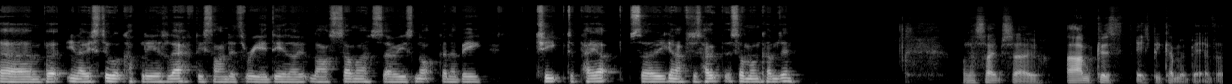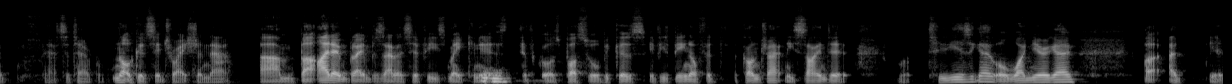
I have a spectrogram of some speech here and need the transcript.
Um, but you know, he's still got a couple of years left. He signed a three-year deal last summer, so he's not going to be cheap to pay up. So you're going to have to just hope that someone comes in. Well, let's hope so, because um, it's become a bit of a that's a terrible, not a good situation now. Um, but I don't blame Bouzanis if he's making it mm-hmm. as difficult as possible because if he's being offered a contract and he signed it what, two years ago or one year ago. But I you know,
